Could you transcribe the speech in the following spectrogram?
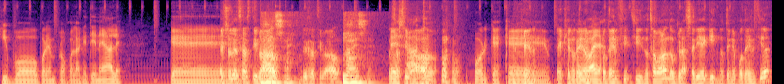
Xbox, por ejemplo, con la que tiene Ale, que... Eso desactivado. Desactivado. Desactivado. Porque es Es que... es que no pero tiene vaya. potencia. Si no estamos hablando que la serie X no tiene potencia,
